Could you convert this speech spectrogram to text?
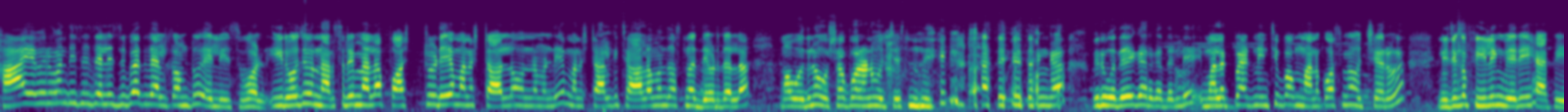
Hi everyone this is Elizabeth welcome to Eli's world ఈ రోజు నర్సరీ మేళ ఫస్ట్ డే మన స్టాల్లో ఉన్నామండి. మన స్టాల్కి చాలా మంది వస్తున్నారు దేవుడి దల్ల మా వదిన ఉషా పురాణం వచ్చేసింది. అదేవిధంగా మీరు ఉదయ్ గారు కదండి. మలక్పేట నుంచి పాపం మన కోసమే వచ్చారు. నిజంగా ఫీలింగ్ వెరీ హ్యాపీ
